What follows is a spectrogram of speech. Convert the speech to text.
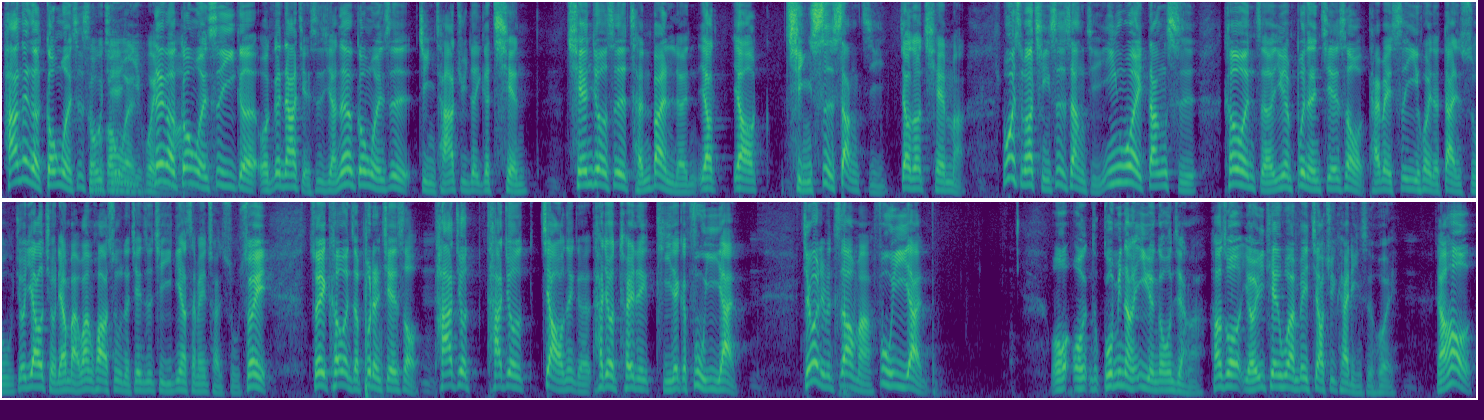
他那个公文是什么公文？那个公文是一个，我跟大家解释一下，那个公文是警察局的一个签，签就是承办人要要请示上级，叫做签嘛。为什么要请示上级？因为当时柯文哲因为不能接受台北市议会的弹书，就要求两百万话术的监视器一定要上面传输，所以所以柯文哲不能接受，他就他就叫那个他就推了提了一个复议案，结果你们知道吗？复议案，我我国民党议员跟我讲啊，他说有一天忽然被叫去开临时会，然后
